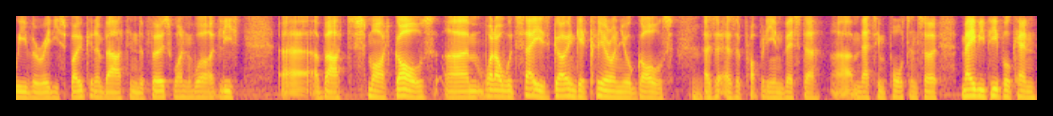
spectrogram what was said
we've already spoken about in the first one, well, at least uh, about smart goals, um, what I would say is go and get clear on your goals mm. as a, as a property investor. Um, that's important. So maybe people can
